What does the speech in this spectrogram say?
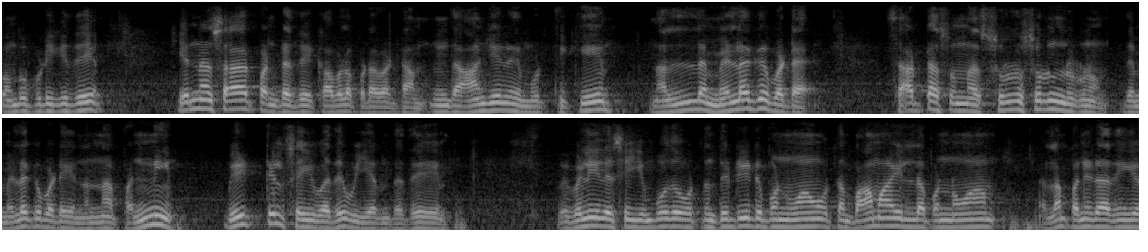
வம்பு பிடிக்குது. என்ன சார் பண்ணுறது கவலைப்பட வேண்டாம். இந்த ஆஞ்சநேய மூர்த்திக்கு நல்ல மிளகு வடை. சாப்பிட்டா சும்மா சுரு சுருன்னு இருக்கணும். இந்த மிளகு வடையை நல்லா பண்ணி வீட்டில் செய்வது உயர்ந்தது. வெளியில் செய்யும்போது ஒருத்தன் திட்டிகிட்டு பண்ணுவான் ஒருத்தன் பாமாயிலில் பண்ணுவான். எல்லாம் பண்ணிடாதீங்க.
